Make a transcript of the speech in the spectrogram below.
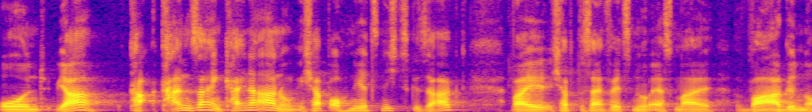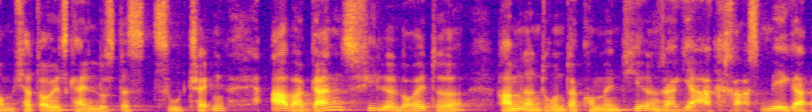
Und ja, kann sein, keine Ahnung. Ich habe auch jetzt nichts gesagt, weil ich habe das einfach jetzt nur erstmal wahrgenommen. Ich hatte auch jetzt keine Lust, das zu checken. Aber ganz viele Leute haben dann drunter kommentiert und gesagt, ja, krass, mega.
